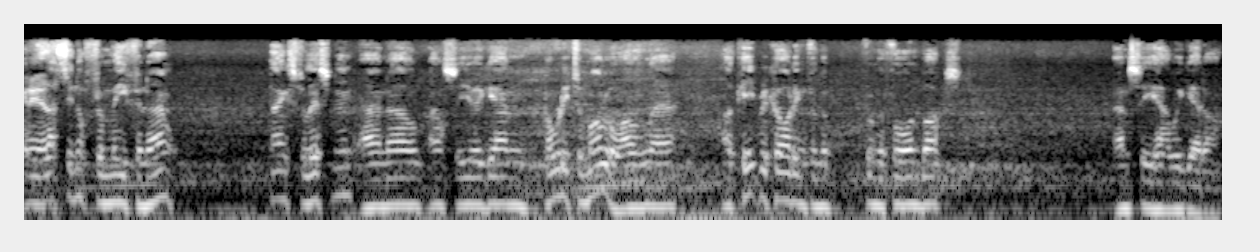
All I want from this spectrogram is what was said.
Anyway, that's enough from me for now. Thanks for listening, and I'll I'll see you again probably tomorrow. I'll uh, I'll keep recording from the from the phone box and see how we get on.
